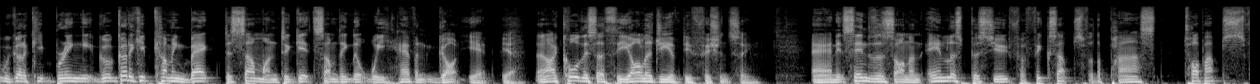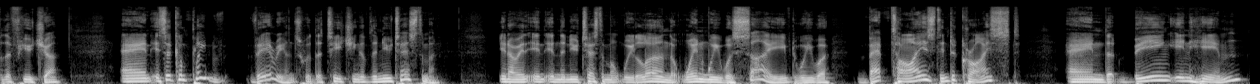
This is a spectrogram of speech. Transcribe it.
we've got to keep bringing we've got to keep coming back to someone to get something that we haven't got yet. Yeah. and I call this a theology of deficiency, and it sends us on an endless pursuit for fix-ups for the past, top-ups for the future, and it's a complete variance with the teaching of the New Testament. You know, in, in, the New Testament, we learn that when we were saved, we were baptized into Christ, and that being in Him,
